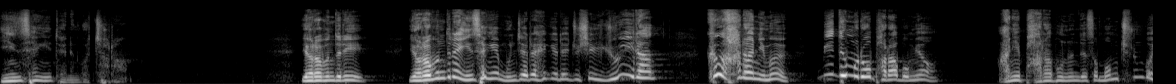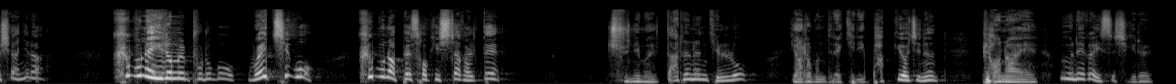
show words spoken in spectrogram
인생이 되는 것처럼 여러분들이 여러분들의 인생의 문제를 해결해 주실 유일한 그 하나님을 믿음으로 바라보며 아니 바라보는 데서 멈추는 것이 아니라 그분의 이름을 부르고 외치고 그분 앞에 서기 시작할 때 주님을 따르는 길로 여러분들의 길이 바뀌어지는 변화의 은혜가 있으시기를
